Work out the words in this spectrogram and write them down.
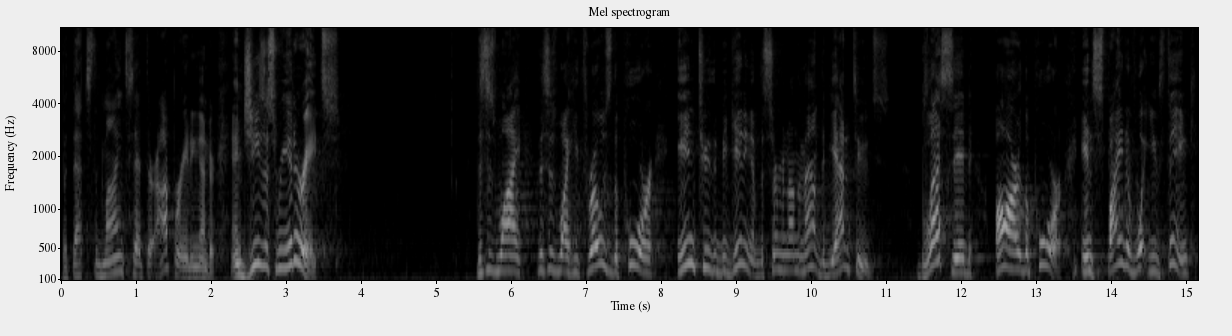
But that's the mindset they're operating under. And Jesus reiterates. This is why, this is why he throws the poor into the beginning of the Sermon on the Mount, the Beatitudes. Blessed are the poor. In spite of what you think,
